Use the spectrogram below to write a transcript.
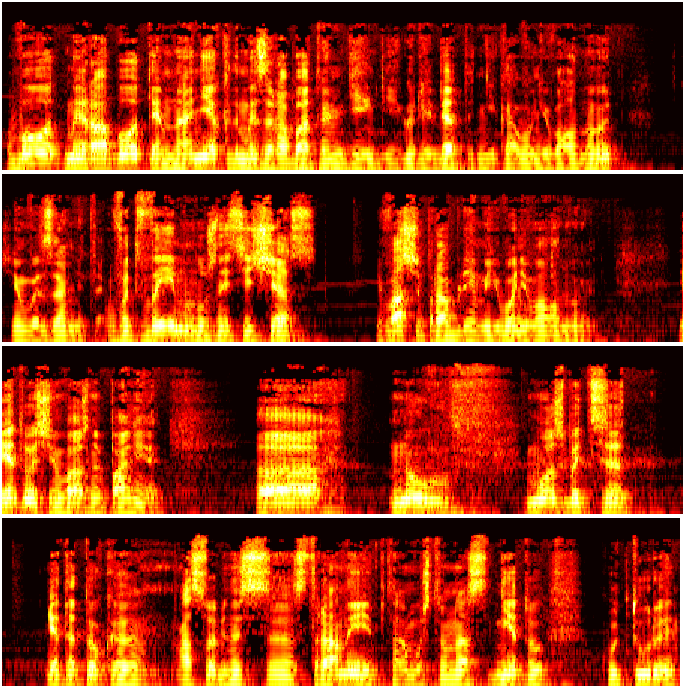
Вот, мы работаем на некоторые, мы зарабатываем деньги. Я говорю, ребята, никого не волнует, чем вы заняты. Вот вы ему нужны сейчас, и ваши проблемы его не волнуют. И это очень важно понять. А, ну, может быть, э, это только особенность э, страны, потому что у нас нету культуры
